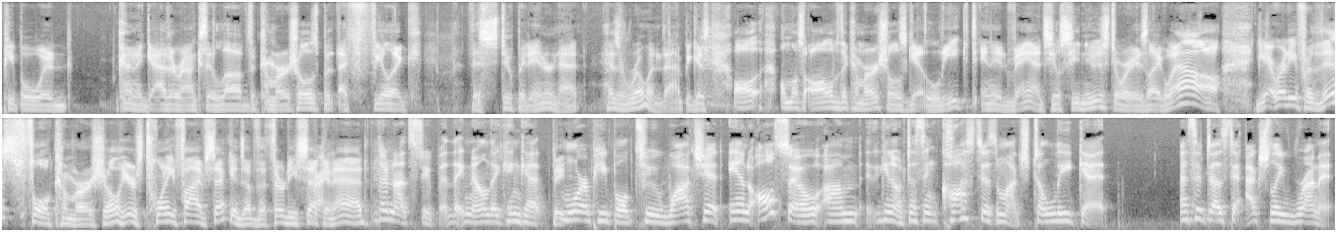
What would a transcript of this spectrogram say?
people would kind of gather around because they love the commercials, but I feel like this stupid internet has ruined that because all almost all of the commercials get leaked in advance. You'll see news stories like, "Well, get ready for this full commercial. Here's 25 seconds of the 30 second Right. ad." They're not stupid. They know they can get more people to watch it, and also, um, you know, it doesn't cost as much to leak it as it does to actually run it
